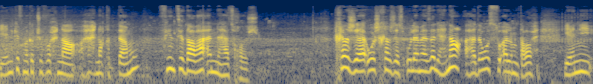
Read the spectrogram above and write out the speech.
يعني كيف ما كتشوفوا حنا حنا قدامه في انتظارها أنها تخرج. خرجت واش خرجت ولا مازال هنا. هذا هو السؤال المطروح. يعني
